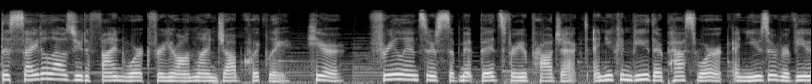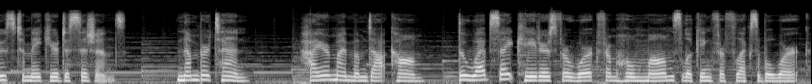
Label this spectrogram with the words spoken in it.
The site allows you to find work for your online job quickly. Here, freelancers submit bids for your project and you can view their past work and user reviews to make your decisions. Number 10. HireMyMom.com. The website caters for work from home moms looking for flexible work.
